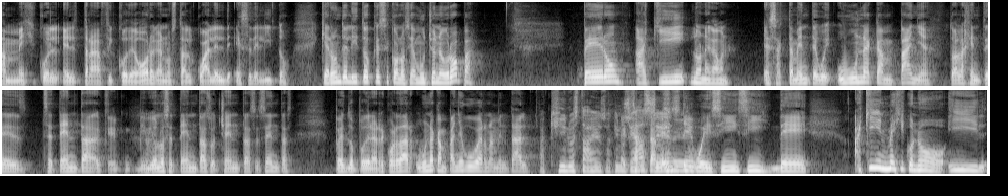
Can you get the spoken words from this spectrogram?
a México el, el tráfico de órganos, tal cual el- ese delito, que era un delito que se conocía mucho en Europa. Pero aquí Lo negaban. Exactamente, güey. Hubo una campaña, toda la gente de 70, que vivió en los 70s, 80s, 60s, pues lo podría recordar. Hubo una campaña gubernamental. Aquí no está eso, aquí no se hace. Exactamente, güey, sí, sí. De aquí en México no. Y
